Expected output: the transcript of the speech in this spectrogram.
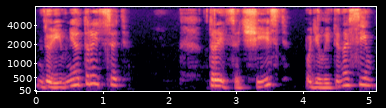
дорівнює 30. 36 поділити на 7.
